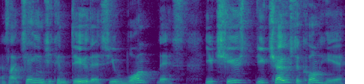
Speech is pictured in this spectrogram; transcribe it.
I was like, James, you can do this. You want this. You choose. You chose to come here,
